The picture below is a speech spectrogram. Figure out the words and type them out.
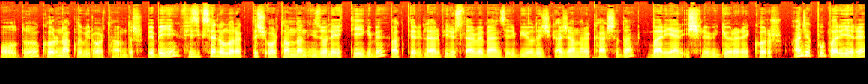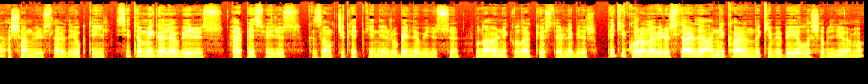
olduğu korunaklı bir ortamdır. Bebeği fiziksel olarak dış ortamdan izole ettiği gibi bakteriler, virüsler ve benzeri biyolojik ajanlara karşı da bariyer işlevi görerek korur. Ancak bu bariyeri aşan virüslerde yok değil. Sitomegalovirüs, herpes virüs, kızamıkçık etkeni, rubella virüsü buna örnek olarak gösterilebilir. Peki koronavirüsler de anne karnındaki bebeğe ulaşabiliyor mu?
